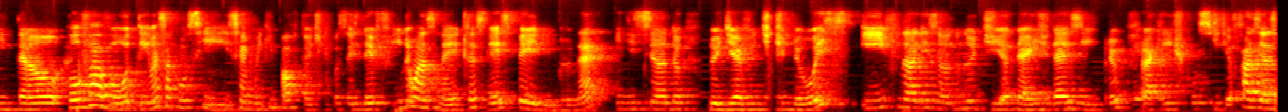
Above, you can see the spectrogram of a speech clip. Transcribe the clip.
Então, por favor, tenham essa consciência. É muito importante que vocês definam as metas nesse período, né? Iniciando no dia 22 e finalizando no dia 10 de dezembro, para que a gente consiga fazer as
